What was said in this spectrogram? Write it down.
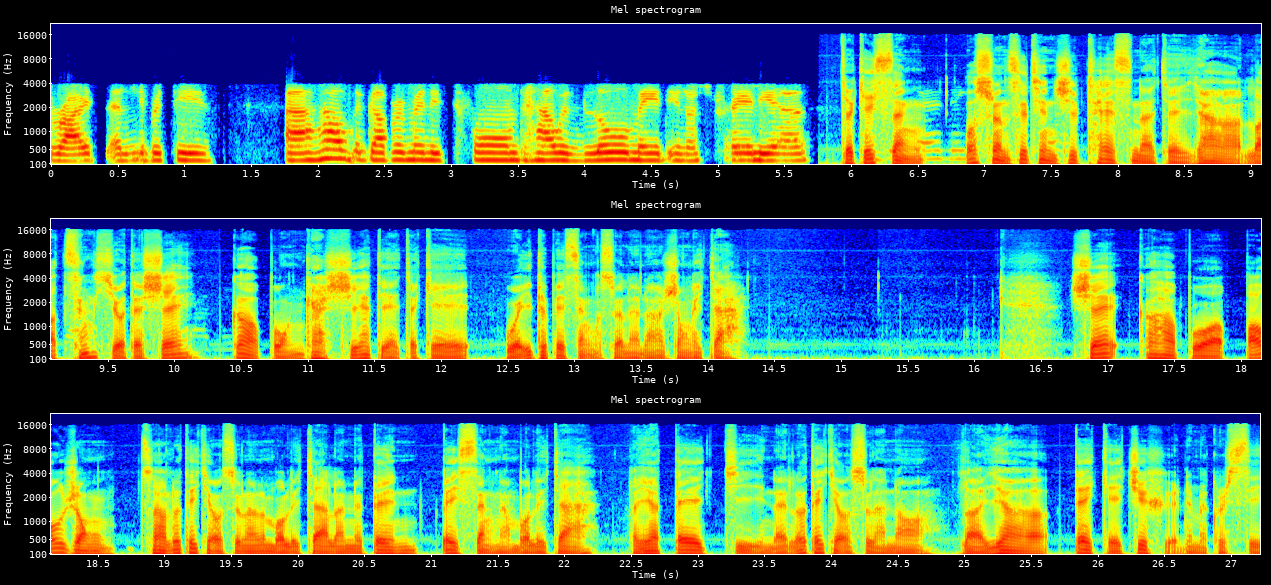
rights, and liberties. Uh, how the government is formed, how is law made in Australia. Australian citizenship test na ja ya lot sang xio de she, go bong. เชก็หาปัวเป้าจงสารุเตเจ้สุลันบริจาลันเต้นเปสังนำบริจาเราอยาเตจีในลุเตเจ้สุลันเราอยาเตเกจื้อหือดิมครซี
